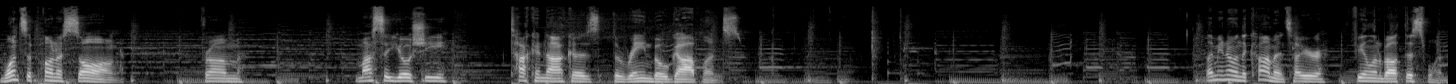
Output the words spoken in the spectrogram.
Once Upon a Song from Masayoshi Takanaka's The Rainbow Goblins. Let me know in the comments how you're feeling about this one.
